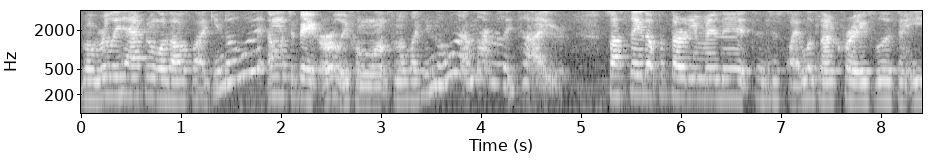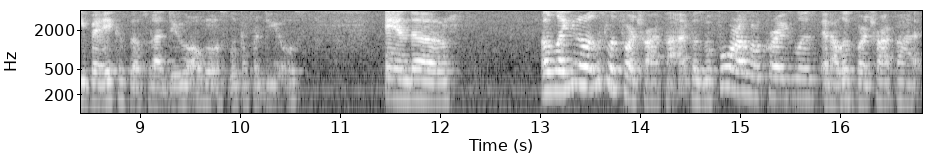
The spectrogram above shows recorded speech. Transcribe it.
what really happened was I was like, you know what? I went to bed early for once and I was like, you know what? I'm not really tired. So I stayed up for 30 minutes and just like looked on Craigslist and eBay because that's what I do. I was looking for deals. And uh, I was like, you know what? Let's look for a tripod because before I was on Craigslist and I looked for a tripod.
